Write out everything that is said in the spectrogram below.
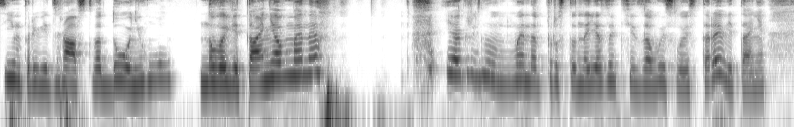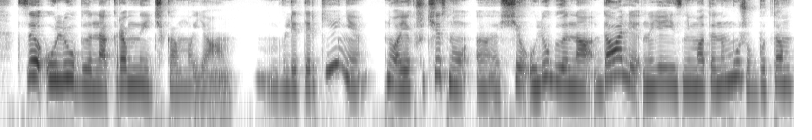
Всім привіт з графства Донігул. Нове вітання в мене. Як ж, ну, в мене просто на язиці зависло і старе вітання. Це улюблена крамничка моя в Літеркіні. Ну, а якщо чесно, е, ще улюблена далі, але я її знімати не можу, бо там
